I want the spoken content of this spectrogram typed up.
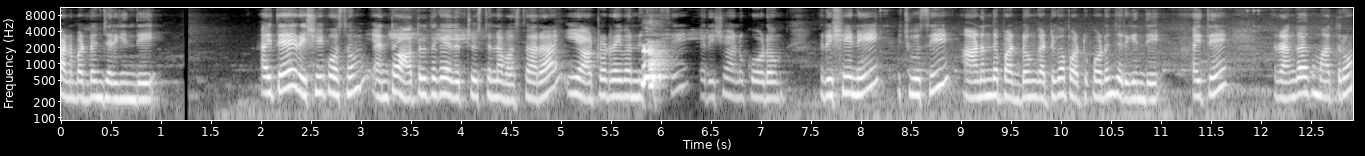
కనబడడం జరిగింది. అయితే రిషి కోసం ఎంతో ఆతృతగా ఎదురుచూస్తున్న వస్తారా ఈ ఆటో డ్రైవర్ని చూసి రిషి అనుకోవడం రిషిని చూసి ఆనందపడడం గట్టిగా పట్టుకోవడం జరిగింది. అయితే రంగాకు మాత్రం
